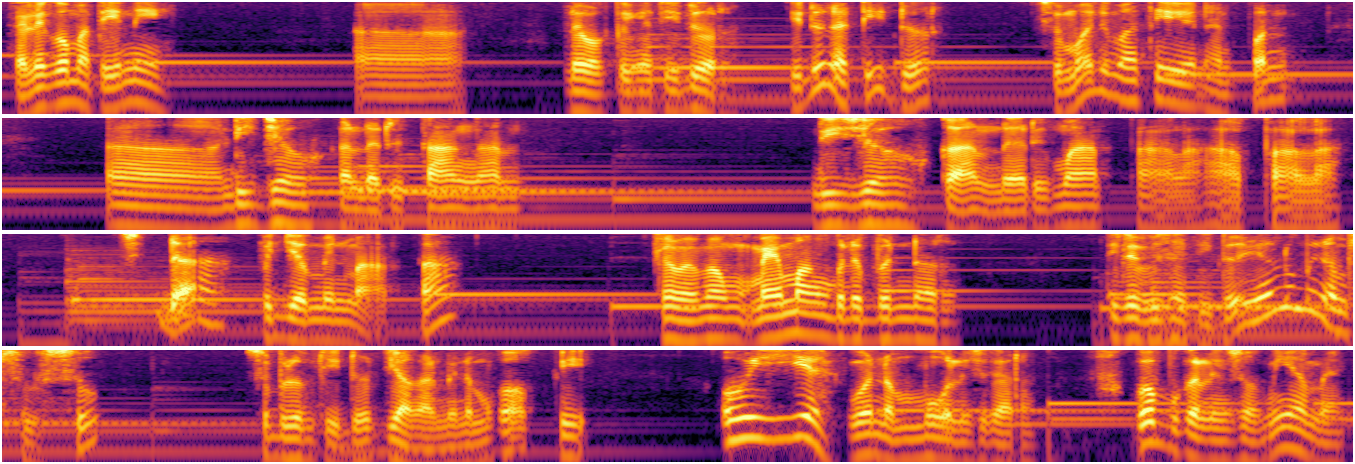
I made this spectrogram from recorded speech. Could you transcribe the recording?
Misalnya gue mati ini uh, udah waktunya tidur. Tidur ya tidur semua dimatiin handphone uh, dijauhkan dari tangan dijauhkan dari mata lah apalah. Sudah pejamin mata kalau memang memang benar-benar tidak bisa tidur ya lu minum susu. Sebelum tidur jangan minum kopi. Oh iya gue nemu nih sekarang. Gue bukan insomnia men.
